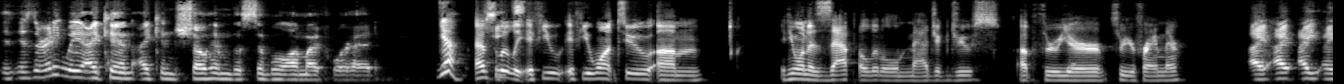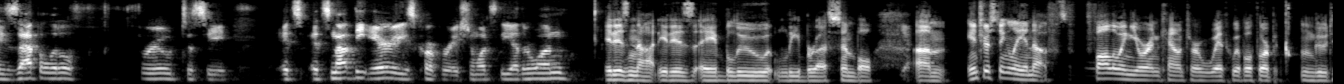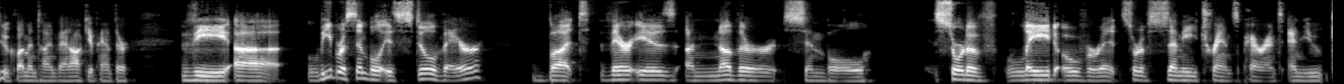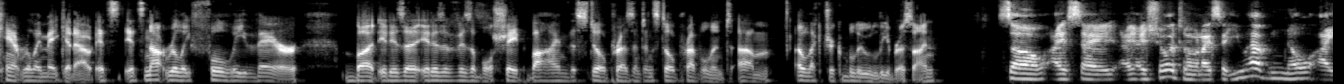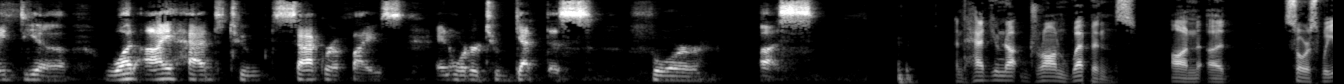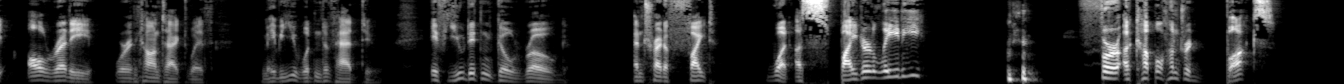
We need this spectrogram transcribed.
is, is there any way I can I can show him the symbol on my forehead? Yeah, absolutely. Jeez. If you if you want to um if you want to zap a little magic juice up through your through your frame there. I, I, I, I zap a little through to see. It's it's not the Aries Corporation. What's the other one? It is not. It is a blue Libra symbol. Yeah. Um, interestingly enough, following your encounter with Whipplethorpe Ngutu Clementine Van Occupanther, the uh, Libra symbol is still there, but there is another symbol sort of laid over it, sort of semi-transparent, and you can't really make it out. It's it's not really fully there, but it is a it is a visible shape behind the still present and still prevalent um, electric blue Libra sign. So I say I, I show it to him and I say, you have no idea what I had to sacrifice in order to get this for us. And had you not drawn weapons on a source we already were in contact with, maybe you wouldn't have had to. If you didn't go rogue and try to fight, what, a spider lady? for a couple hundred bucks,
